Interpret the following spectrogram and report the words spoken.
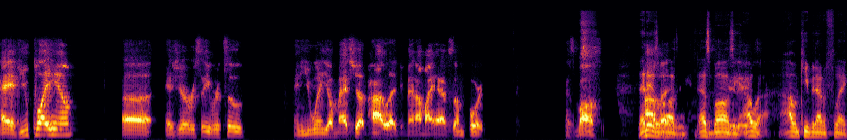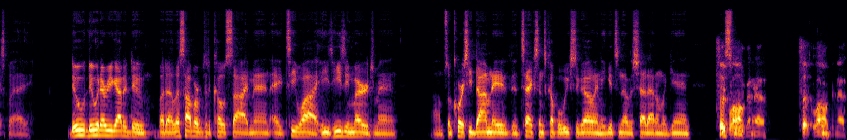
Hey, if you play him uh, as your receiver too, and you win your matchup, holla at me, man. I might have something for you. That's ballsy. That is ballsy. That's ballsy. I would I would keep it out of flex, but hey, do do whatever you got to do. But uh, let's hop over to the Colts side, man. Hey, Ty, he's he's emerged, man. Um, so of course he dominated the Texans a couple weeks ago, and he gets another shot at him again. Took this long week. enough. Took long mm-hmm. enough,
